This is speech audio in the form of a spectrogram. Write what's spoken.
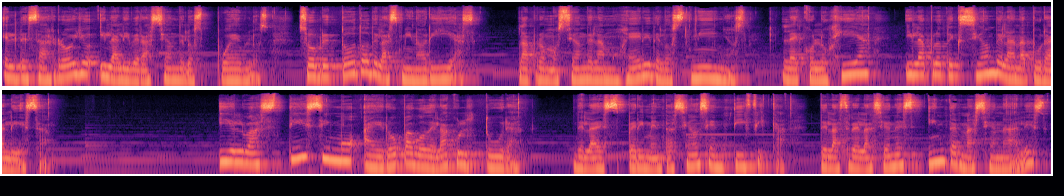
el desarrollo y la liberación de los pueblos, sobre todo de las minorías, la promoción de la mujer y de los niños, la ecología y la protección de la naturaleza. Y el vastísimo aerópago de la cultura, de la experimentación científica, de las relaciones internacionales,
